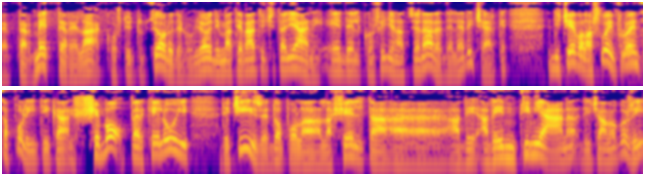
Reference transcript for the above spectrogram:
eh, permettere la costituzione dell'Unione dei Matematici Italiani e del Consiglio Nazionale delle Ricerche, dicevo la sua influenza politica scemò perché lui decise dopo la, la scelta aventiniana, diciamo così,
